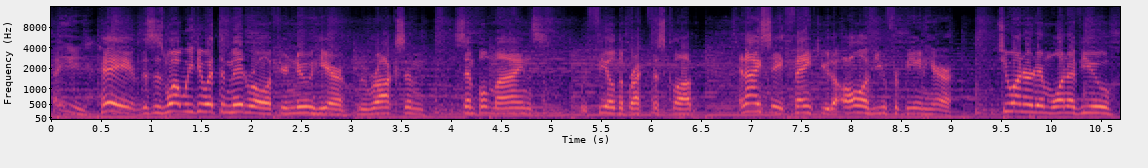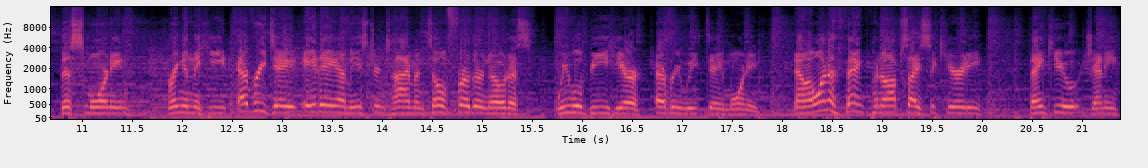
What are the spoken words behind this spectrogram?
hey, hey, this is what we do at the mid roll. If you're new here, we rock some simple minds. We feel the Breakfast Club, and I say thank you to all of you for being here. 201 of you this morning, bringing the heat every day, 8 a.m. Eastern Time until further notice. We will be here every weekday morning. Now, I want to thank Panoptcy Security. Thank you, Jenny.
